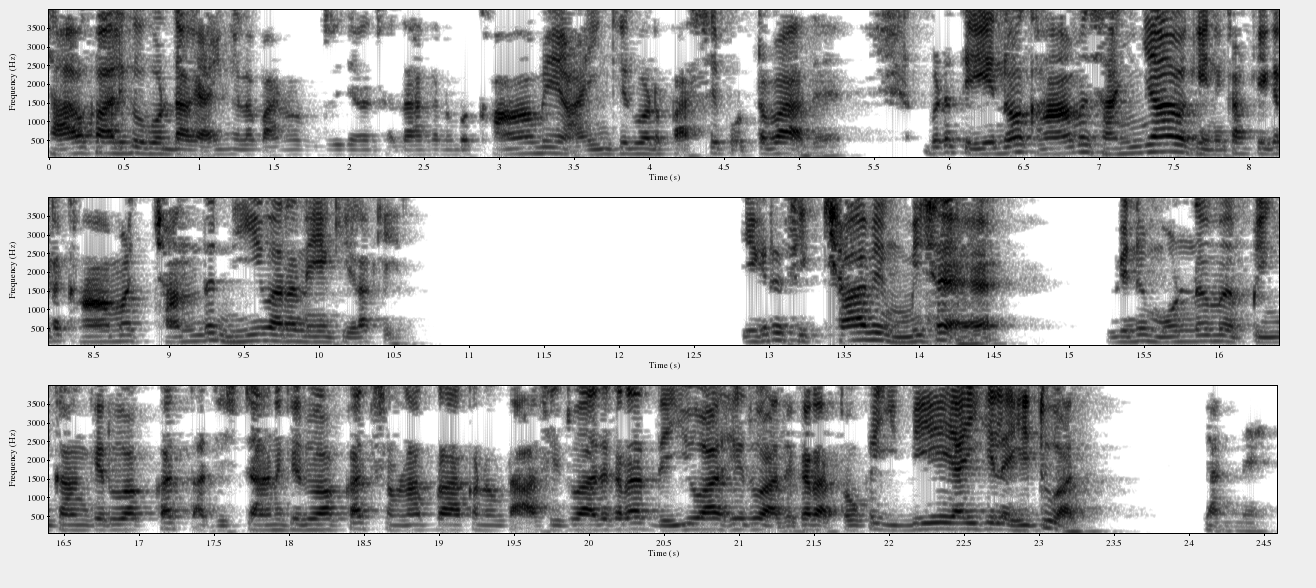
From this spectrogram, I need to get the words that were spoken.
తాවකාලිකව පොඩ්ඩක් අයින් වෙලා බලන බුදුරජාණන් සඳහන් කරන ඔබ කාමයේ අයින් කෙරුවට පස්සේ පොට්ටපාද ඔබට තේනවා කාම සංඥාව කියන එකක්. ඒකට කාම ඡන්ද නීවරණය කියලා කියනවා. ඒකට ශික්ෂාවෙන් මිස වෙන මොනම පින්කම් කෙරුවක්වත් අදිෂ්ඨාන කෙරුවක්වත් ශ්‍රමණ ප්‍රාකණකට ආශිර්වාද කරත් දෙයියෝ ආශිර්වාද කරත් ඕක ඉබේයි කියලා හිතුවත් යන්නේ නැහැ.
